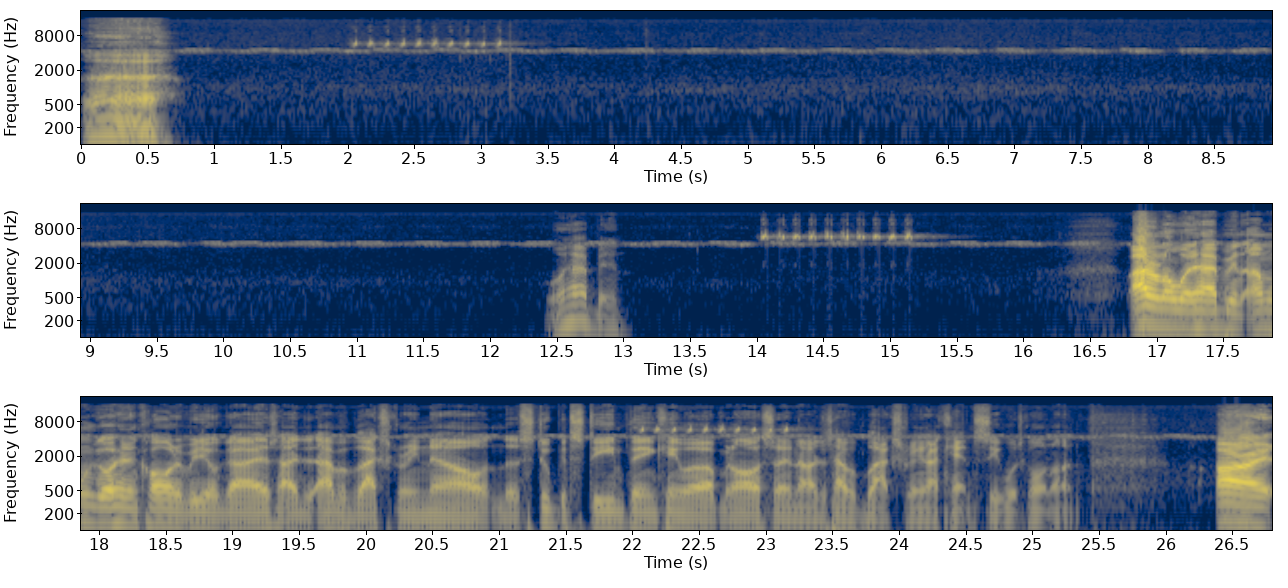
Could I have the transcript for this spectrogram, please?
Ugh. What happened? I don't know what happened. I'm gonna go ahead and call it a video, guys. I, I have a black screen now. The stupid Steam thing came up, and all of a sudden I just have a black screen. I can't see what's going on. All right,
